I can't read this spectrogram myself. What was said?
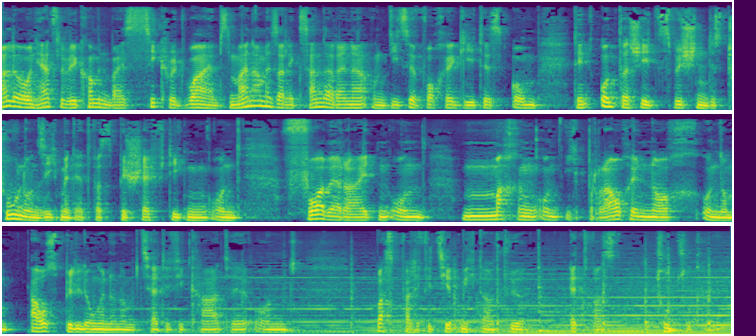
Hallo und herzlich willkommen bei Secret Vibes. Mein Name ist Alexander Renner und diese Woche geht es um den Unterschied zwischen das Tun und sich mit etwas beschäftigen und vorbereiten und machen und ich brauche noch und um Ausbildungen und um Zertifikate und was qualifiziert mich dafür, etwas tun zu können.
